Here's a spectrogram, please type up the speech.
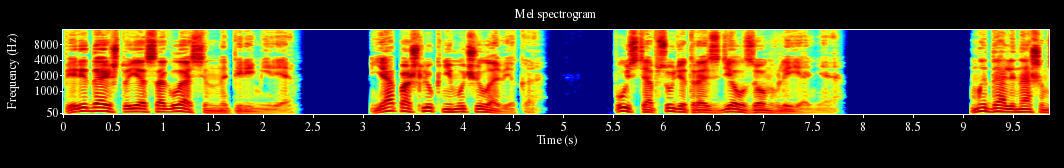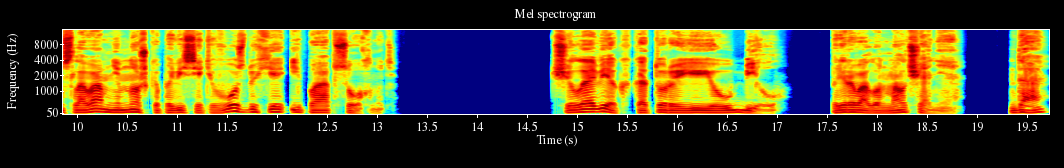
Передай, что я согласен на перемирие. Я пошлю к нему человека. Пусть обсудят раздел зон влияния. Мы дали нашим словам немножко повисеть в воздухе и пообсохнуть. Человек, который ее убил, — прервал он молчание. «Да».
